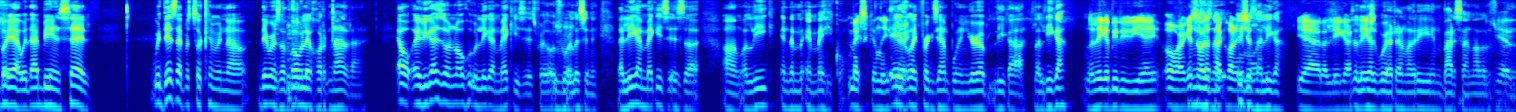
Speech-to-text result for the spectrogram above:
But yeah, with that being said, with this episode coming out, there was a doble jornada. Oh, if you guys don't know who Liga MX is, for those who are Mhm. listening, La Liga MX is a um, a league in the in Mexico. Mexican league. It's right? like, for example, in Europe, Liga La Liga. La Liga BBVA. Oh, I guess no, it's not not. called It's just La. Liga. Yeah, La Liga. The Liga is where Real Madrid and Barca and all those. Yeah, play.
